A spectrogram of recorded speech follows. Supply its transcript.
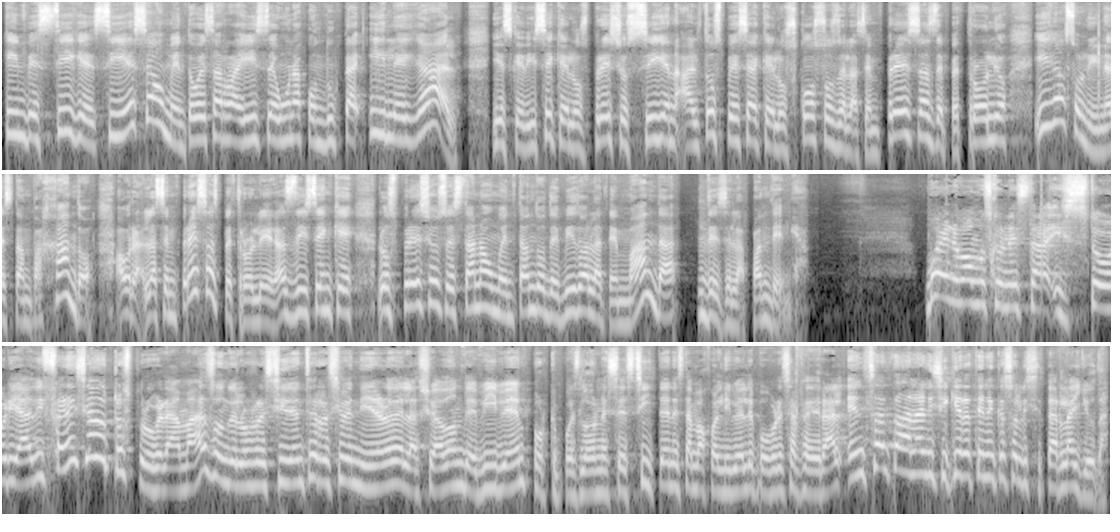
que investigue si ese aumento es a raíz de una conducta ilegal. Y es que dice que los precios siguen altos pese a que los costos de las empresas de petróleo y gasolina están bajando. Ahora, las empresas petroleras dicen que los precios están aumentando debido a la demanda desde la pandemia. Bueno, vamos con esta historia. A diferencia de otros programas donde los residentes reciben dinero de la ciudad donde viven porque pues lo necesiten, están bajo el nivel de pobreza federal, en Santa Ana ni siquiera tienen que solicitar la ayuda.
